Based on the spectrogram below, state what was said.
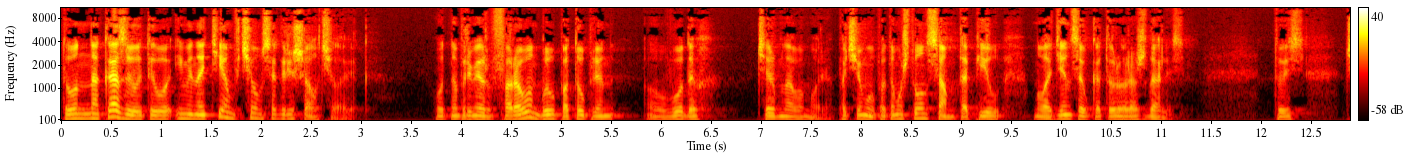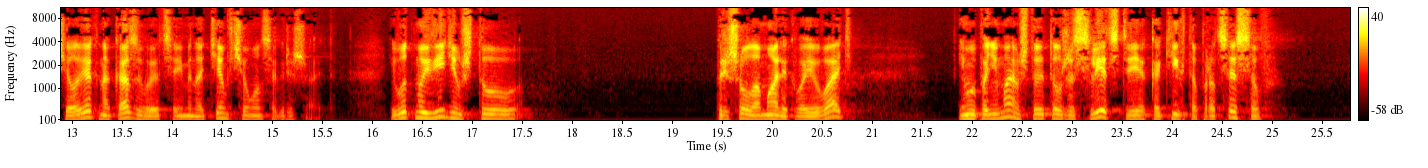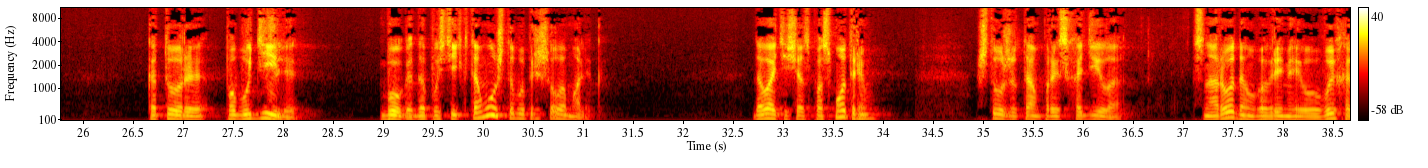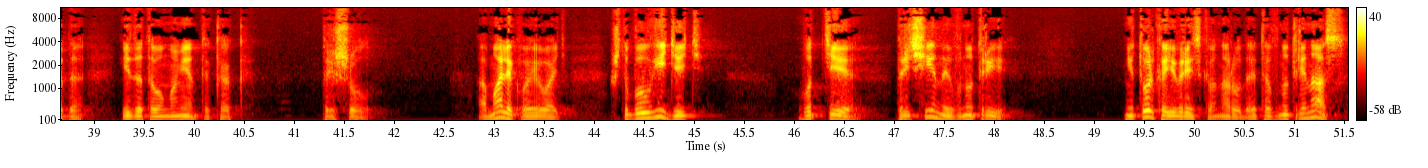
то Он наказывает его именно тем, в чем согрешал человек. Вот, например, фараон был потоплен в водах Черного моря. Почему? Потому что он сам топил младенцев, которые рождались. То есть, человек наказывается именно тем, в чем он согрешает. И вот мы видим, что пришел Амалик воевать, и мы понимаем, что это уже следствие каких-то процессов, которые побудили Бога допустить к тому, чтобы пришел Амалик. Давайте сейчас посмотрим, что же там происходило с народом во время его выхода и до того момента, как пришел Амалик воевать, чтобы увидеть вот те причины внутри не только еврейского народа, это внутри нас,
